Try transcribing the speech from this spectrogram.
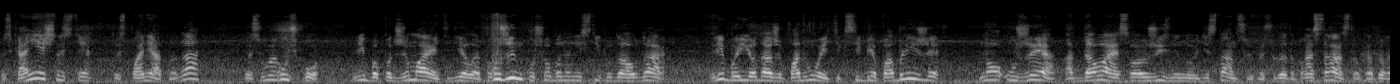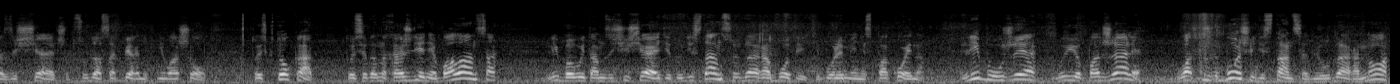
то есть конечности, то есть понятно, да? То есть вы ручку либо поджимаете, делая пружинку, чтобы нанести туда удар, либо ее даже подводите к себе поближе, но уже отдавая свою жизненную дистанцию, то есть вот это пространство, которое защищает, чтобы сюда соперник не вошел. То есть кто как. То есть это нахождение баланса, либо вы там защищаете эту дистанцию, да, работаете более-менее спокойно, либо уже вы ее поджали, у вас уже больше дистанция для удара, но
